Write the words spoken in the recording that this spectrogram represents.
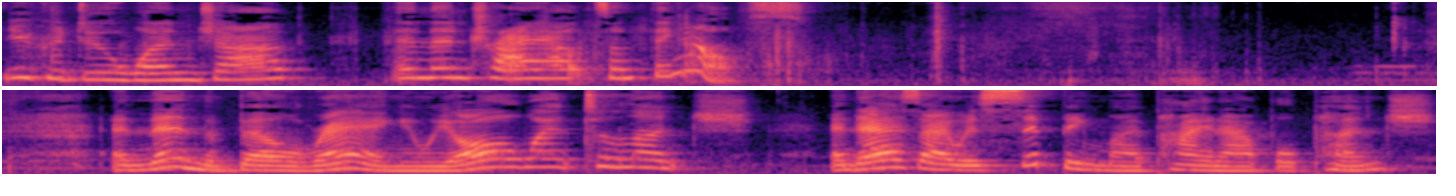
You could do one job and then try out something else. And then the bell rang and we all went to lunch. And as I was sipping my pineapple punch,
